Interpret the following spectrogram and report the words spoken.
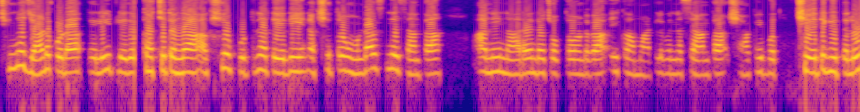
చిన్న జాడ కూడా తెలియట్లేదు. ఖచ్చితంగా అక్షయ పుట్టిన తేదీ నక్షత్రం ఉండాల్సిందే శాంత. అని నారాయణరావు చెప్తా ఉండగా ఇక ఆ మాటలు విన్న శాంత షాక్ అయిపోతుంది చేతి గీతలు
